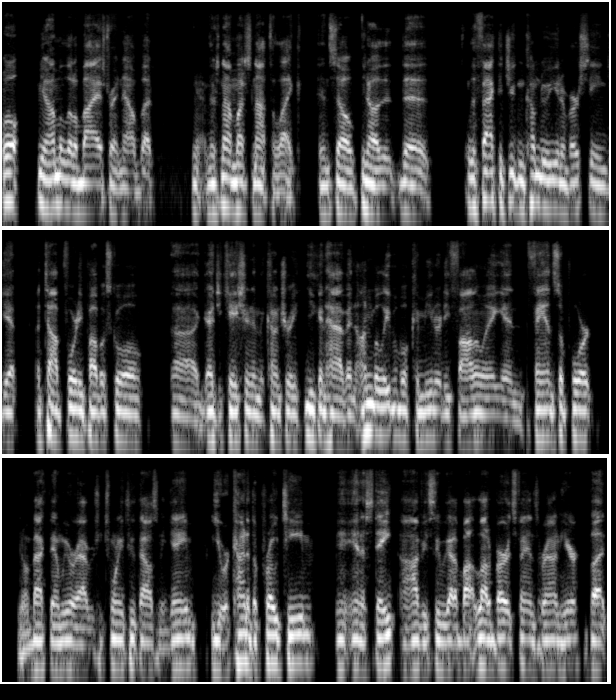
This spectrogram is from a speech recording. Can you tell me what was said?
Well, you know, I'm a little biased right now, but you know, there's not much not to like. And so, you know, the, the the fact that you can come to a university and get a top 40 public school uh, education in the country, you can have an unbelievable community following and fan support you know, back then we were averaging 22,000 a game. You were kind of the pro team in, a state. Uh, obviously, we got a, a, lot of Birds fans around here, but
